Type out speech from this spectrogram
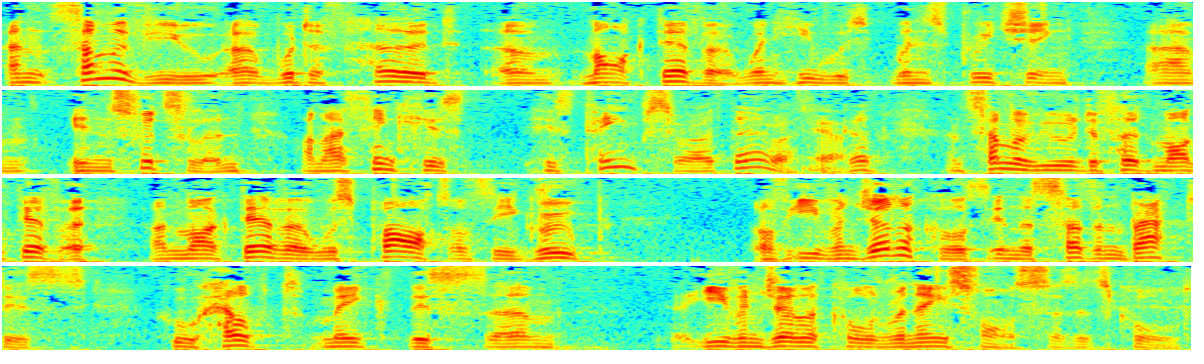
And some of you uh, would have heard um, Mark Dever when he was when he was preaching um, in Switzerland, and I think his his tapes are out there. I think, Yeah. and some of you would have heard Mark Dever, and Mark Dever was part of the group of evangelicals in the Southern Baptists who helped make this um, evangelical renaissance, as it's called.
